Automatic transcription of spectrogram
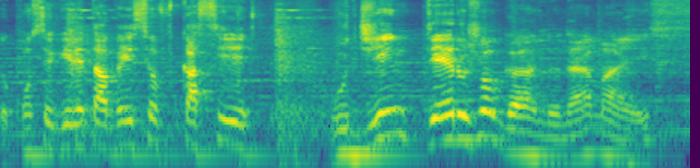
Eu conseguiria talvez se eu ficasse o dia inteiro jogando, né? Mas...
